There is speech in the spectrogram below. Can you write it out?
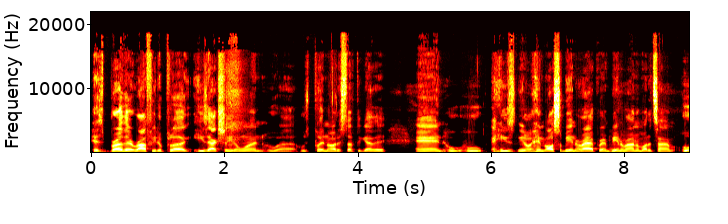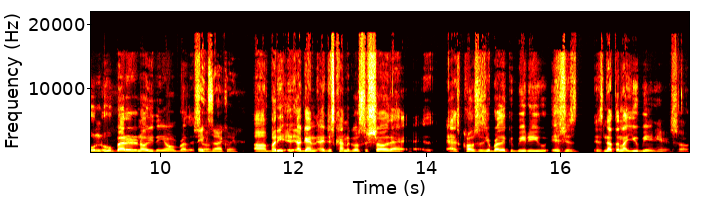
his brother, Ralfy the Plug, he's actually the one who uh who's putting all this stuff together. And who who and he's you know him also being a rapper and being Mhm. around him all the time. Who who better to know you than your own brother? So, Exactly. uh, but he, again, it just kind of goes to show that as close as your brother could be to you, it's just it's nothing like you being here. So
